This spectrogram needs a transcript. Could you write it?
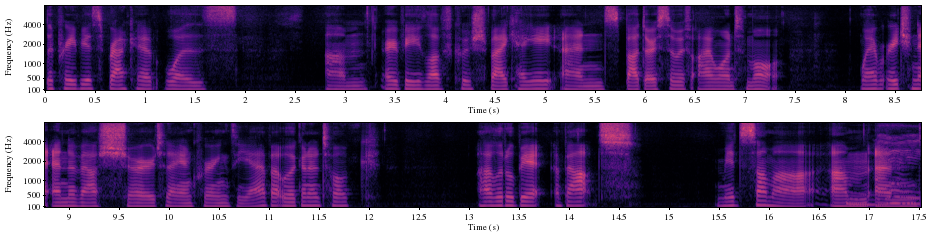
The previous bracket was um, OB Love Kush by K8 and Bardosa with I Want More. we're reaching the end of our show today on Queering the Air, but we're going to talk a little bit about Midsummer. Um, and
